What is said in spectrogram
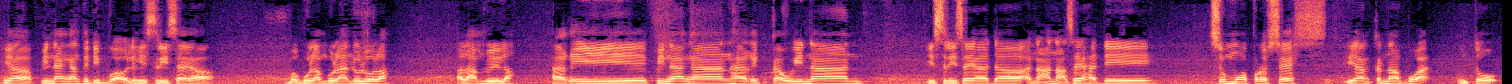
Ya, pinangan tu dibuat oleh isteri saya. Berbulan-bulan dululah. Alhamdulillah. Hari pinangan, hari perkahwinan, isteri saya ada, anak-anak saya hadir. Semua proses yang kena buat untuk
